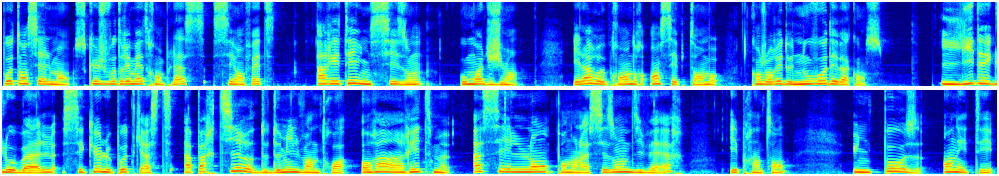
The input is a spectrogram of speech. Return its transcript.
Potentiellement, ce que je voudrais mettre en place, c'est en fait arrêter une saison au mois de juin et la reprendre en septembre quand j'aurai de nouveau des vacances. L'idée globale, c'est que le podcast, à partir de 2023, aura un rythme assez lent pendant la saison d'hiver et printemps une pause en été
